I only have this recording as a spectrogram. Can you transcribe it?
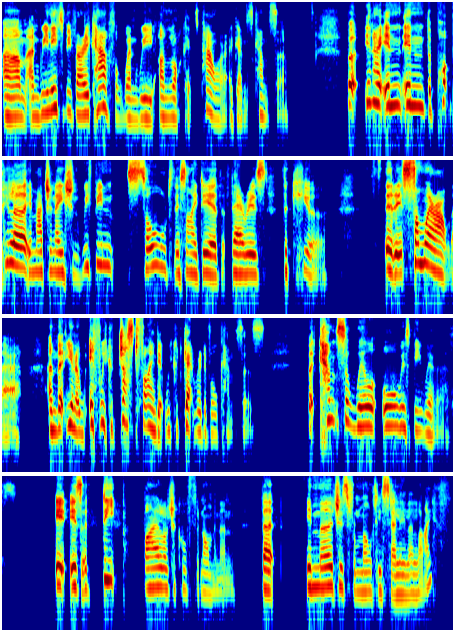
Um, and we need to be very careful when we unlock its power against cancer. But you know, in, in the popular imagination, we've been sold this idea that there is the cure, that it's somewhere out there, and that you know, if we could just find it, we could get rid of all cancers. But cancer will always be with us. It is a deep biological phenomenon that emerges from multicellular life.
